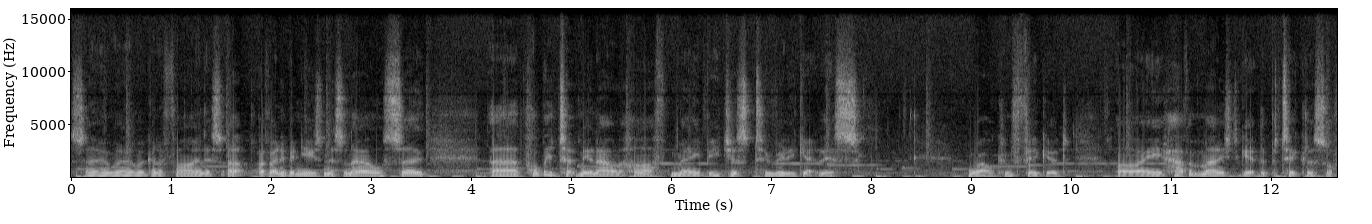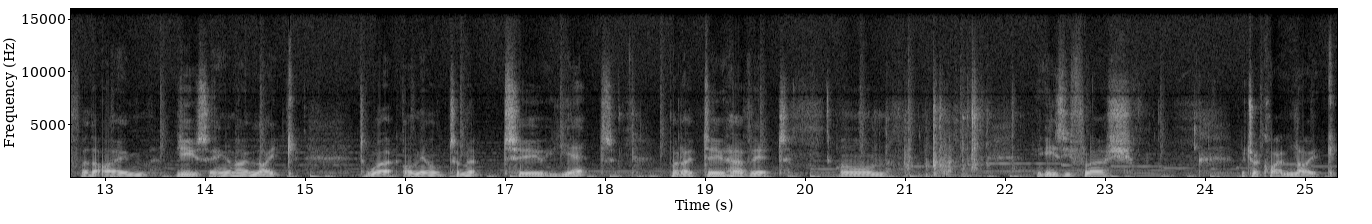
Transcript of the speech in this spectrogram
So uh, we're going to fire this up. I've only been using this an hour or so. Uh, probably took me an hour and a half maybe just to really get this well configured. I haven't managed to get the particular software that I'm using and I like to work on the Ultimate 2 yet, but I do have it on the Easy Flash, which I quite like.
